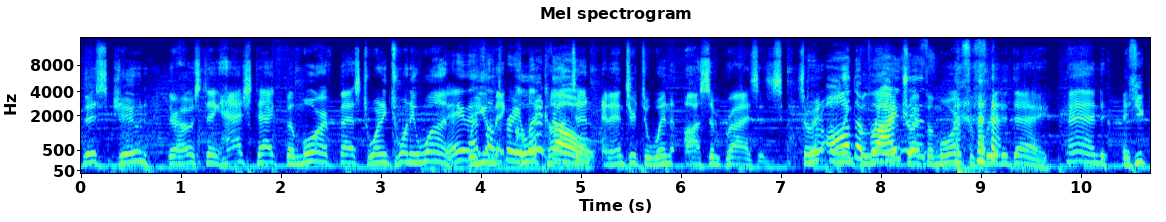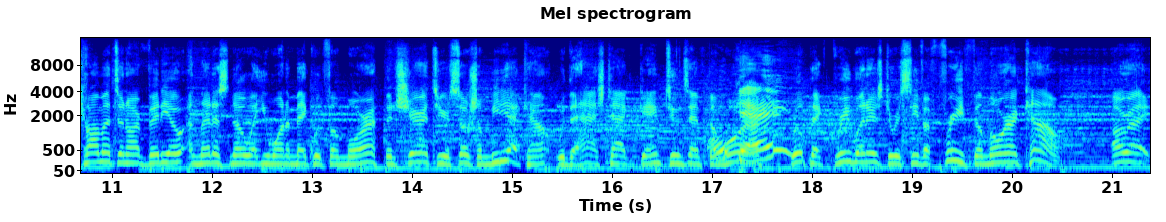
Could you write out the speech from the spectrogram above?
This June, they're hosting hashtag FilmoraFest 2021, Dang, that where you make cool lit, content though. and enter to win awesome prizes. So Dude, hit the all link the below to try prizes? Filmora for free today. and if you comment on our video and let us know what you want to make with Filmora, then share it to your social media account with the hashtag GameToons and Filmora. Okay. We'll pick three winners to receive a free Filmora account. All right,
